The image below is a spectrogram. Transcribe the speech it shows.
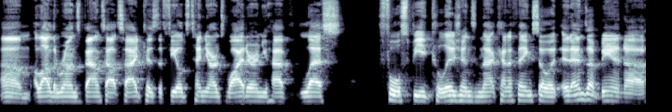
Um, a lot of the runs bounce outside because the field's ten yards wider and you have less full speed collisions and that kind of thing. So it, it ends up being uh,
